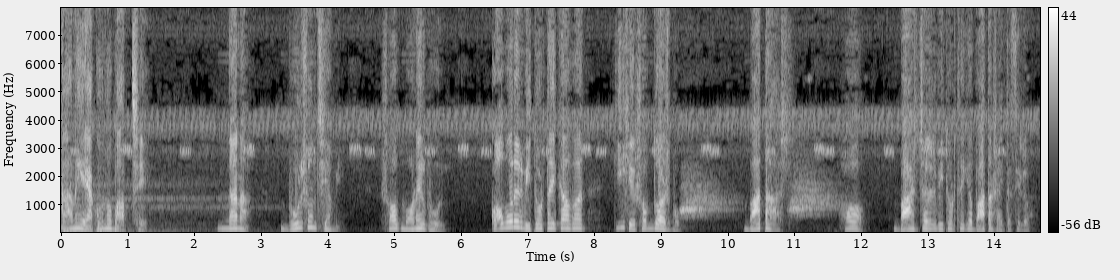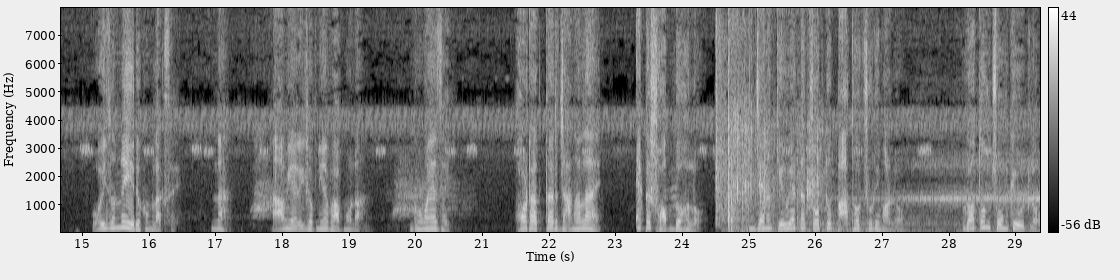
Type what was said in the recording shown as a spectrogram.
কানে এখনও বাজছে। না না, ভুল শুনছি আমি। সব মনের ভুল। কবরের ভিতর থেকে আবার কি সে শব্দ আসব? বাতাস। হ, বাঁশঝাড়ের ভিতর থেকে বাতাস আইতেছিল। ওই জন্যই এরকম লাগছে। না আমি আর এইসব নিয়ে ভাববো না। ঘুমায়া যাই। হঠাৎ তার জানালায় একটা শব্দ হলো, যেন কেউ একটা ছোট্ট পাথর ছুঁড়ে মারল। রতন চমকে উঠল,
